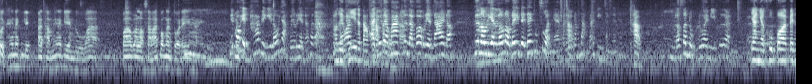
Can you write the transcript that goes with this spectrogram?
ฝึกให้นักเรียนอ่าทำให้นักเรียนดูว่า ว่าว่าเราสามารถป้องกันตัวได้ยังไง นี่พอเห็นภาพอย่างนี้แล้วอยากไปเรียนนะสตางค์เอาเลยพี่จะตามสอานับยุสจะนุนมากครัขึ้นบแล้วก็เรียนได้เนาะคือเราเรียนแล้วเราได้ได้ได้ทุกส่วนไงมันครัลบดน้ำหนักได้จริงๆนะเนี่ยครับ อืมแล้วสนุกด้วยมีเพื่อน อย่างอย่างครูปอยเป็น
